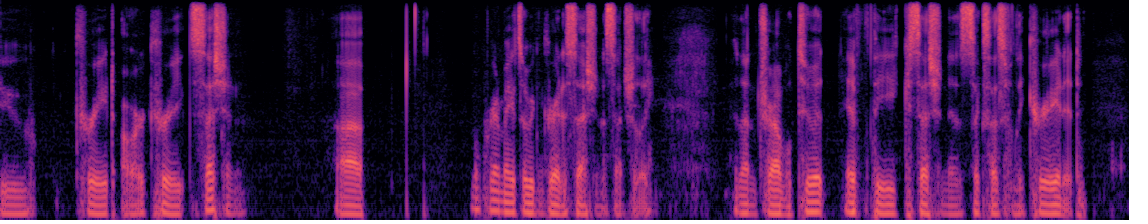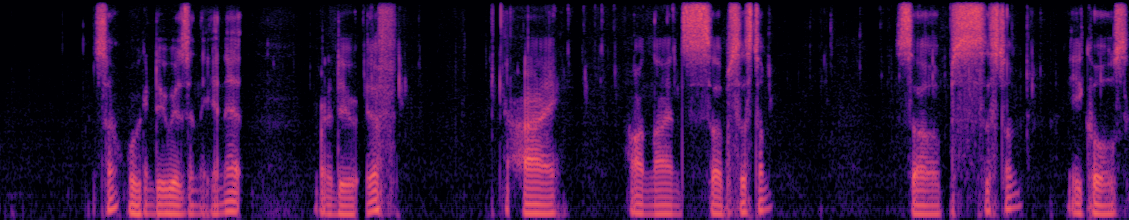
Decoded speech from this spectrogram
to create our create session. Uh, we're going to make it so we can create a session essentially, and then travel to it if the session is successfully created. So what we can do is in the init, we're going to do if i online subsystem subsystem equals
